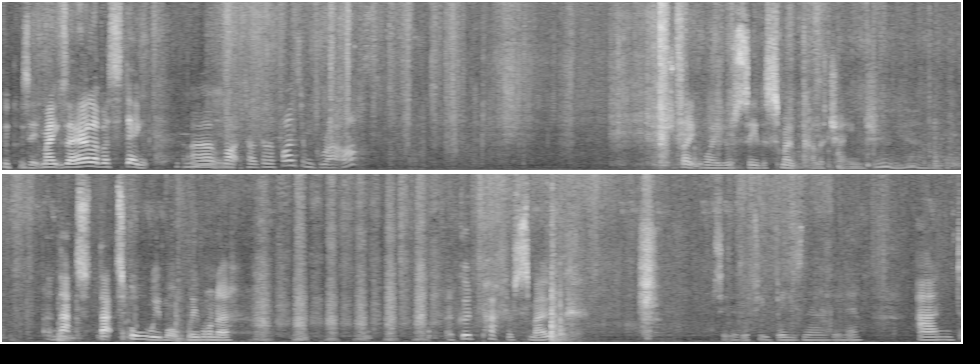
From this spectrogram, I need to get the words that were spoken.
because it makes a hell of a stink. Uh, right, so I'm going to find some grass. Straight away, you'll see the smoke colour change, and that's that's all we want. We want a a good puff of smoke. See, there's a few bees now and there now, and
